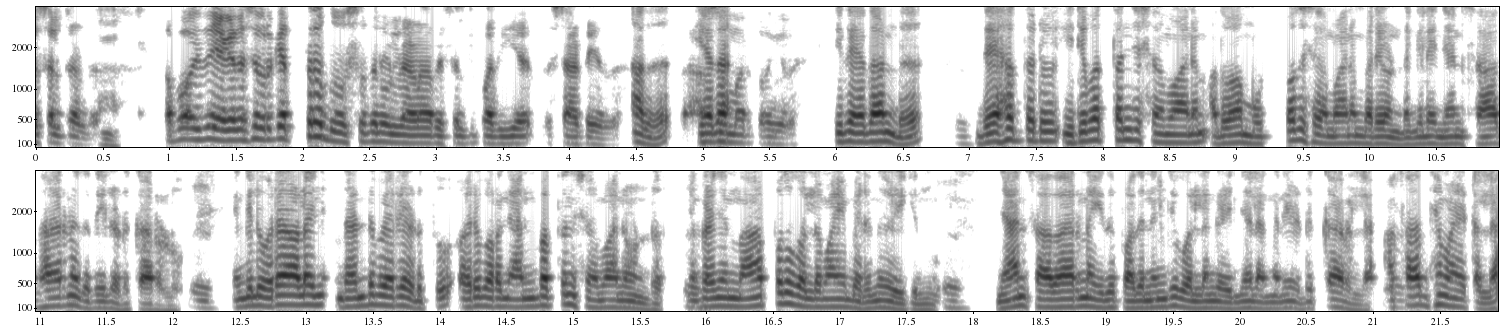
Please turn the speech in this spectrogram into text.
റിസൾട്ട് ഉണ്ട് അപ്പോൾ അപ്പൊ ഇത് ഏകദേശം ഇവർക്ക് എത്ര ദിവസത്തിനുള്ളിലാണ് റിസൾട്ട് പതിയെ സ്റ്റാർട്ട് ചെയ്തത് അത് ഇത് ഏതാണ്ട് ദേഹത്തൊരു ഇരുപത്തഞ്ച് ശതമാനം അഥവാ മുപ്പത് ശതമാനം വരെ ഉണ്ടെങ്കിലേ ഞാൻ സാധാരണഗതിയിൽ എടുക്കാറുള്ളൂ. എങ്കിൽ ഒരാളെ രണ്ടുപേരെ എടുത്തു അവർ പറഞ്ഞു അൻപത്തഞ്ച് ശതമാനം ഉണ്ട്. ഞാൻ കഴിഞ്ഞ നാൽപ്പത് കൊല്ലമായി മരുന്ന് കഴിക്കുന്നു. ഞാൻ സാധാരണ ഇത് പതിനഞ്ച് കൊല്ലം കഴിഞ്ഞാൽ അങ്ങനെ എടുക്കാറില്ല. അസാധ്യമായിട്ടല്ല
